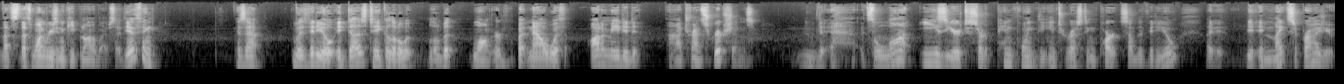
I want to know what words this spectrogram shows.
that's that's one reason to keep it on the website. The other thing is that with video, it does take a little bit, little bit longer, but now with automated uh, transcriptions, it's a lot easier to sort of pinpoint the interesting parts of the video. It, it, it might surprise you.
